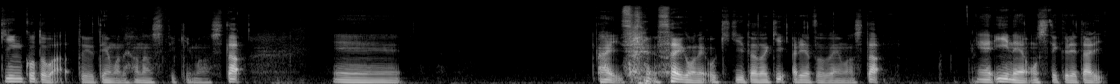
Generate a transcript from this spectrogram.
近言葉というテーマで話してきました。えー、はい 最後までお聴きいただきありがとうございました。えー、いいね押してくれたり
